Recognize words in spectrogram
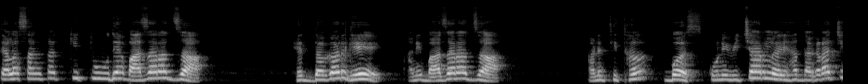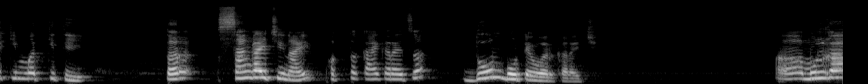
त्याला सांगतात की तू उद्या बाजारात जा. हे दगड घे आणि बाजारात जा. आणि तिथं बस. कोणी विचारलं ह्या दगडाची किंमत किती? तर सांगायची नाही फक्त काय करायचं? दोन बोटे वर करायची. मुलगा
